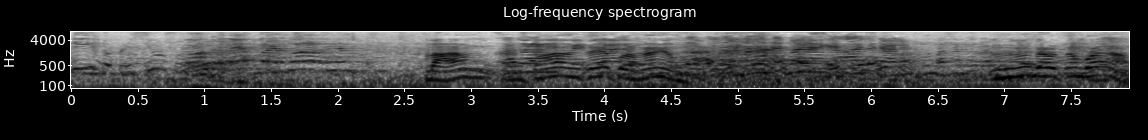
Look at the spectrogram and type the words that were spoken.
Lindo, precioso. Va, están en tres por lo menos. Pero están buenas.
